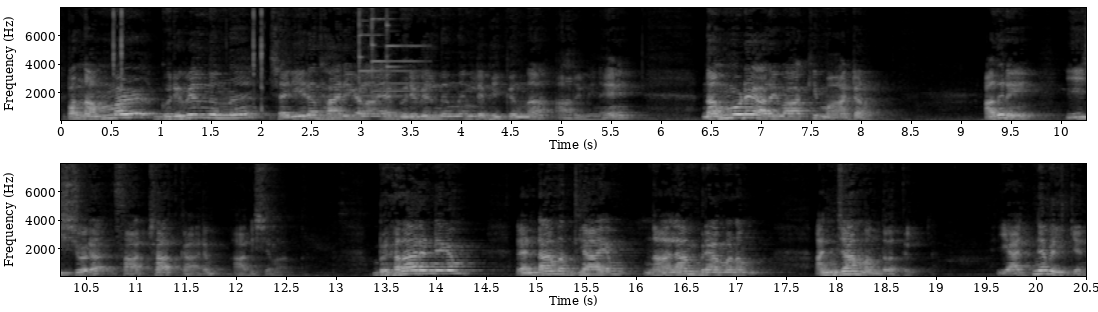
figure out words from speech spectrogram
അപ്പൊ നമ്മൾ ഗുരുവിൽ നിന്ന് ശരീരധാരികളായ ഗുരുവിൽ നിന്നും ലഭിക്കുന്ന അറിവിനെ നമ്മുടെ അറിവാക്കി മാറ്റണം. അതിന് ഈശ്വര സാക്ഷാത്കാരം ആവശ്യമാണ്. ബൃഹദാരണ്യകം രണ്ടാം അധ്യായം നാലാം ബ്രാഹ്മണം അഞ്ചാം മന്ത്രത്തിൽ യാജ്ഞവൽക്യൻ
